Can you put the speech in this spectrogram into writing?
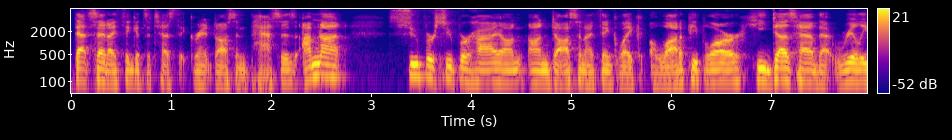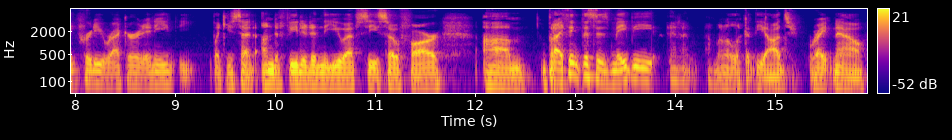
that said, I think it's a test that Grant Dawson passes. I'm not super super high on on Dawson. I think like a lot of people are. He does have that really pretty record, and he, like you said, undefeated in the UFC so far. Um, but I think this is maybe, and I'm, I'm going to look at the odds right now.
